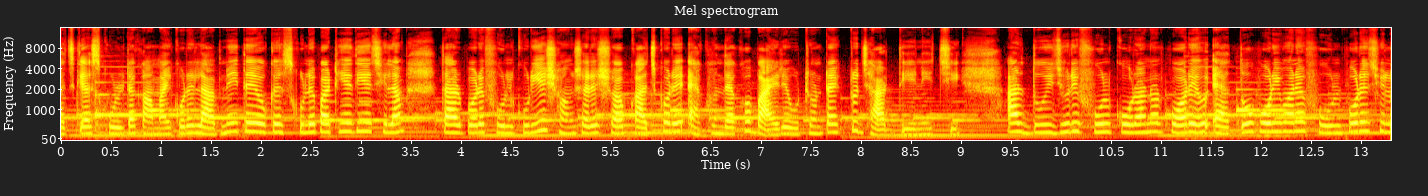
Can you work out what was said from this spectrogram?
আজকে আর স্কুলটা কামাই করে লাভ নেই, তাই ওকে স্কুলে পাঠিয়ে দিয়েছিলাম। তারপরে ফুল কুড়িয়ে সংসারের সব কাজ করে এখন দেখো বাইরে উঠোনটা একটু ঝাড় দিয়ে নিচ্ছি। আর দুই ঝুড়ি ফুল কোরানোর পরেও এত পরিমাণে ফুল পড়েছিল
